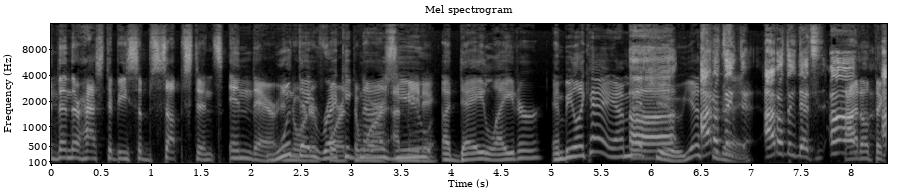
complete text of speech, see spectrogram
and then there has to be some substance in there. in Would they order for it to recognize warrant a you a day later and be like, "Hey, I met Uh, you yesterday"? I don't think that, I don't think that's. Uh, I don't think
